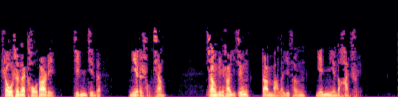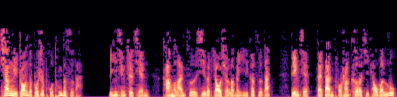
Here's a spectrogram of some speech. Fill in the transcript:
手伸在口袋里，紧紧的捏着手枪。枪柄上已经沾满了一层黏黏的汗水。枪里装的不是普通的子弹。临行之前，卡普兰仔细的挑选了每一颗子弹。并且在弹头上刻了几条纹路，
